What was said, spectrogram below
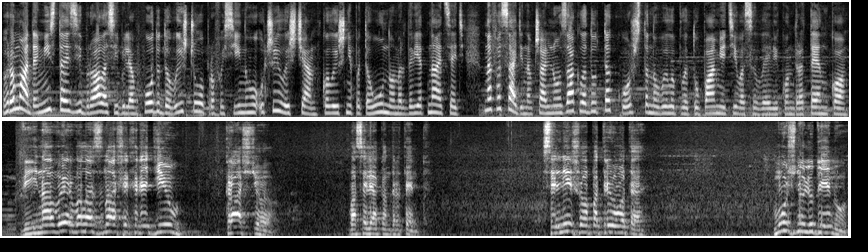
Громада міста зібралася біля входу до вищого професійного училища, колишнє ПТУ номер 19. На фасаді навчального закладу також встановили плиту пам'яті Василеві Кондратенко. Війна вирвала з наших рядів кращого Василя Кондратенка, сильнішого патріота, мужню людину,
